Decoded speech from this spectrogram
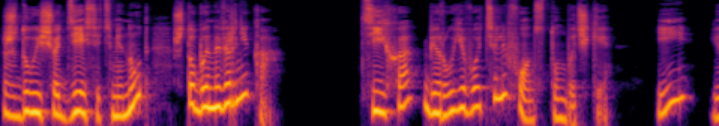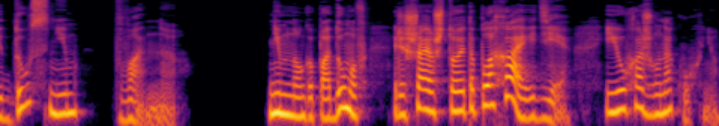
жду еще десять минут, чтобы наверняка. Тихо беру его телефон с тумбочки и иду с ним в ванную. Немного подумав, решаю, что это плохая идея, и ухожу на кухню.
